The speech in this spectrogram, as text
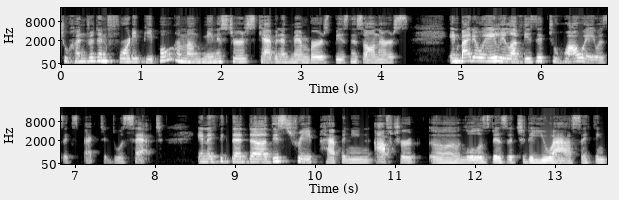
240 people among ministers, cabinet members, business owners. And by the way, Leila, visit to Huawei was expected, was set. And I think that uh, this trip happening after uh, Lula's visit to the US, I think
